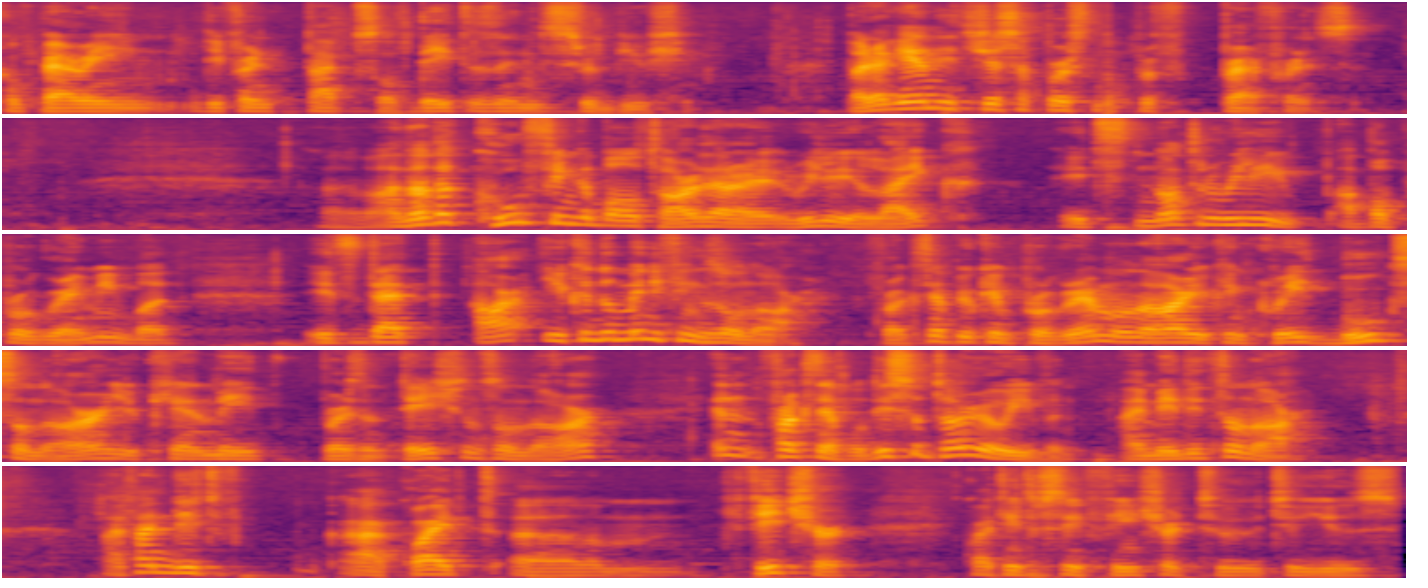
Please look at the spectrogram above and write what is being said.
comparing different types of data and distribution. But again, it's just a personal pre preference. Uh, another cool thing about R that I really like, it's not really about programming, but it's that R, you can do many things on R. For example, you can program on R, you can create books on R, you can make presentations on R, and for example, this tutorial even, I made it on R. I find it uh, quite um, feature, quite interesting feature to, to use.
